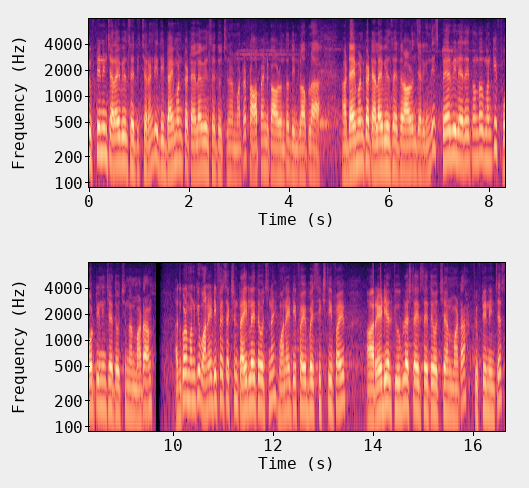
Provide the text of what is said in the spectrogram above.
ఫిఫ్టీన్ ఇంచ్ ఎలై వీల్స్ అయితే ఇచ్చారండి. ఇది డైమండ్ కట్ ఎలై వీల్స్ అయితే వచ్చినాయన్నమాట టాప్ ఎండ్ కావడంతో దీని లోపల డైమండ్ కట్ ఎలా వీల్స్ అయితే రావడం జరిగింది. స్పేర్ వీల్ ఏదైతే ఉందో మనకి ఫోర్టీన్ ఇంచ్ అయితే వచ్చిందనమాట అది కూడా మనకి వన్ ఎయిటీ ఫైవ్ సెక్షన్ టైర్లు అయితే వచ్చినాయి. One eighty five by sixty five radial tubeless tyres అయితే వచ్చాయన్నమాట ఫిఫ్టీన్ ఇంచెస్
